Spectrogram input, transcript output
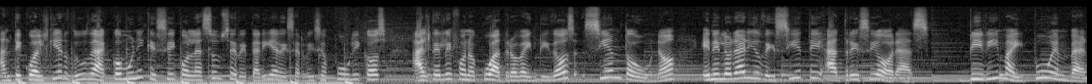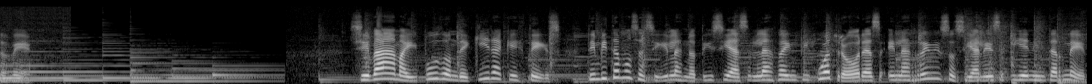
Ante cualquier duda, comuníquese con la Subsecretaría de Servicios Públicos al teléfono 422-101 en el horario de 7 a 13 horas. Viví Maipú en verde. Lleva a Maipú donde quiera que estés. Te invitamos a seguir las noticias las 24 horas en las redes sociales y en internet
